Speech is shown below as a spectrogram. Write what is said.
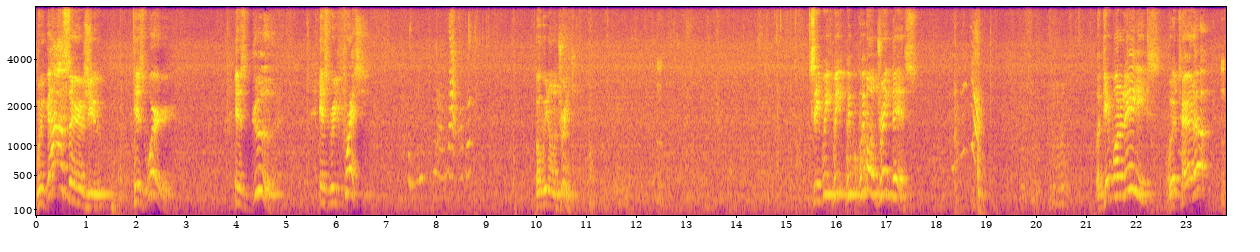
When God serves you, his word is good. It's refreshing. But we don't drink it. See, we, we, we, we won't drink this. But get one of these, we'll tear it up. You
